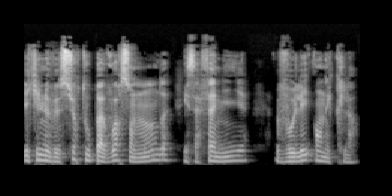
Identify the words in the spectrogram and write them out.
et qu'il ne veut surtout pas voir son monde et sa famille voler en éclats.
